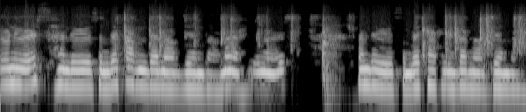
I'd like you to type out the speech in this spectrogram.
യൂണിവേഴ്സ് ആൻഡ് വ്യൂസിന്റെ കറണ്ട് എനർജി എന്താണ്? യൂണിവേഴ്സ് ആൻഡ് വ്യൂസിന്റെ കറണ്ട് എനർജി എന്താണ്?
